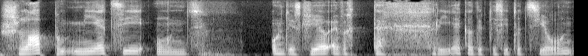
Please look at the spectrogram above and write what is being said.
schlapp und müde sind und, und ich habe das Gefühl, einfach der Krieg oder die Situation,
